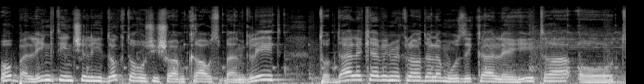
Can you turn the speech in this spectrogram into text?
או בלינקדאין שלי, דוקטור רושי שוהם קראוס באנגלית. תודה לקווין מקלוד על המוזיקה, להתראות.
